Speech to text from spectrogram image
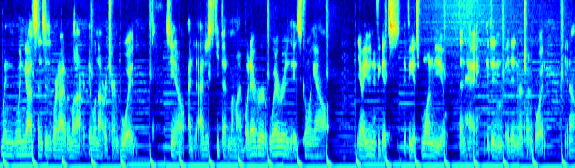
"When when God sends His word out, it will not it will not return void." So you know, I, I just keep that in my mind. Whatever whatever is going out, you know, even if it gets if it gets one view, then hey, it didn't it didn't return void. You know.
